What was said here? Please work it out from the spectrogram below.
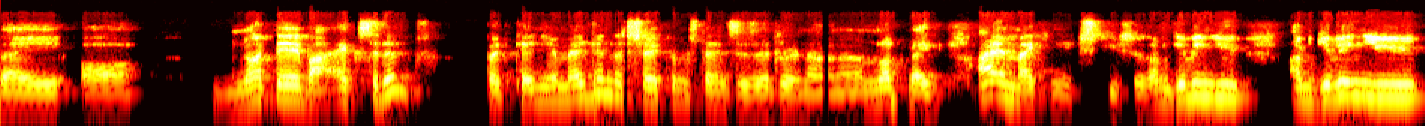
They are not there by accident. But can you imagine the circumstances that were now? I'm not making. I am making excuses. I'm giving you. I'm giving you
